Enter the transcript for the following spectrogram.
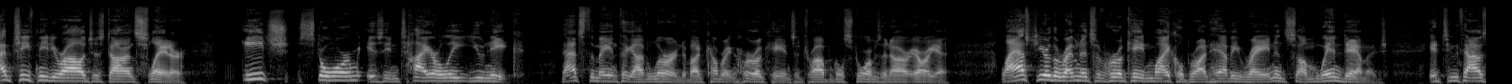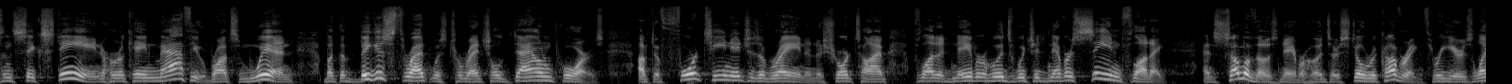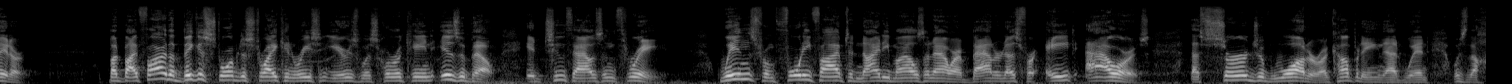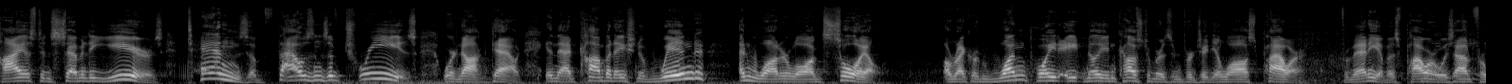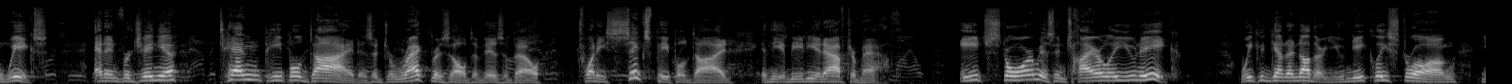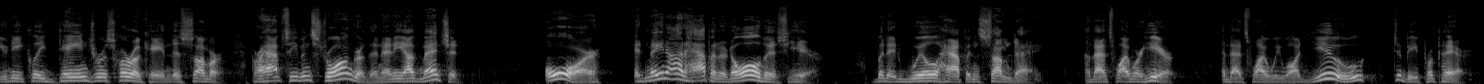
I'm Chief Meteorologist Don Slater. Each storm is entirely unique. That's the main thing I've learned about covering hurricanes and tropical storms in our area. Last year, the remnants of Hurricane Michael brought heavy rain and some wind damage. In 2016, Hurricane Matthew brought some wind, but the biggest threat was torrential downpours. Up to 14 inches of rain in a short time flooded neighborhoods which had never seen flooding. And some of those neighborhoods are still recovering three years later. But by far the biggest storm to strike in recent years was Hurricane Isabel in 2003. Winds from 45 to 90 miles an hour battered us for eight hours. The surge of water accompanying that wind was the highest in 70 years. Tens of thousands of trees were knocked down in that combination of wind and waterlogged soil. A record 1.8 million customers in Virginia lost power. For many of us, power was out for weeks. And in Virginia, 10 people died as a direct result of Isabel 26 people died in the immediate aftermath. Each storm is entirely unique. We could get another uniquely strong, uniquely dangerous hurricane this summer, perhaps even stronger than any I've mentioned. Or it may not happen at all this year, but it will happen someday. And that's why we're here. And that's why we want you to be prepared.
